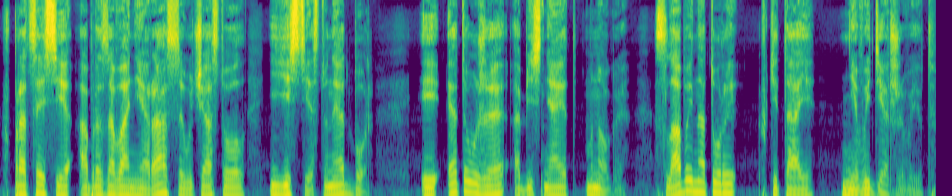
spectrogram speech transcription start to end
в процессе образования расы участвовал и естественный отбор. И это уже объясняет многое. Слабой натуры в Китае не выдерживают.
